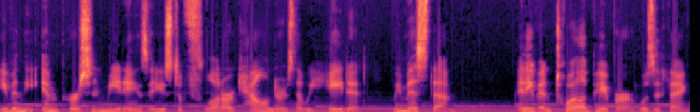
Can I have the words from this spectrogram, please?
even the in person meetings that used to flood our calendars that we hated. We missed them. And even toilet paper was a thing.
